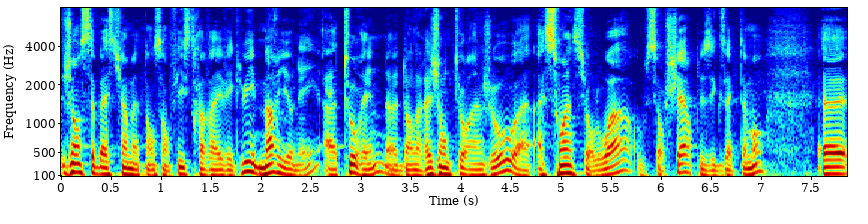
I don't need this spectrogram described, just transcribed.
Jean-Sébastien, maintenant son fils, travaille avec lui, Marionnet, à Touraine, euh, dans la région de Touringeau, à, à Soins-sur-Loire, ou sur Cher plus exactement. Euh,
